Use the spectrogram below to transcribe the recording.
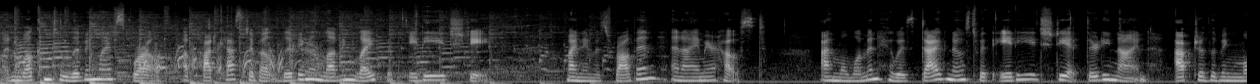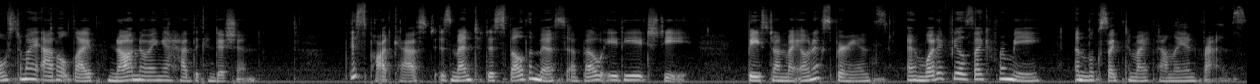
and welcome to Living Life Squirrel, a podcast about living and loving life with ADHD. My name is Robin, and I am your host. I'm a woman who was diagnosed with ADHD at 39 after living most of my adult life not knowing I had the condition. This podcast is meant to dispel the myths about ADHD based on my own experience and what it feels like for me and looks like to my family and friends.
